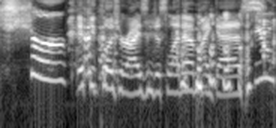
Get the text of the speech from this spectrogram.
sure if you close your eyes and just let him i guess If you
